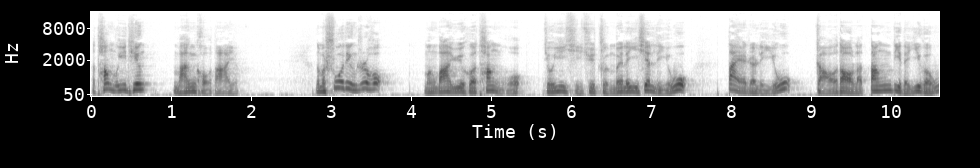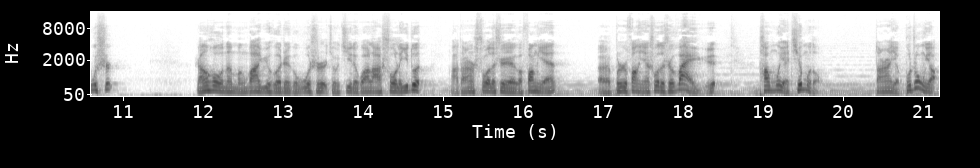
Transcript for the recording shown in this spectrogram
那汤姆一听，满口答应。那么说定之后，蒙巴鱼和汤姆。就一起去准备了一些礼物，带着礼物找到了当地的一个巫师，然后呢，蒙巴鱼和这个巫师就叽里呱啦说了一顿啊，当然说的是这个方言，呃，不是方言，说的是外语，汤姆也听不懂，当然也不重要。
